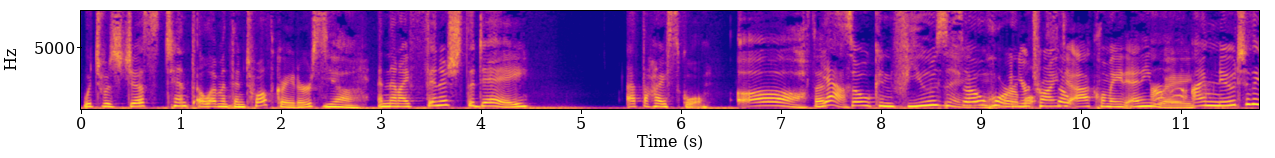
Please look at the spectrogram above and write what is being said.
which was just 10th, 11th, and 12th graders. Yeah. And then I finished the day at the high school. Oh, that's Yeah. so confusing. So horrible. When you're trying So- to acclimate anyway. Uh, I'm new to the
